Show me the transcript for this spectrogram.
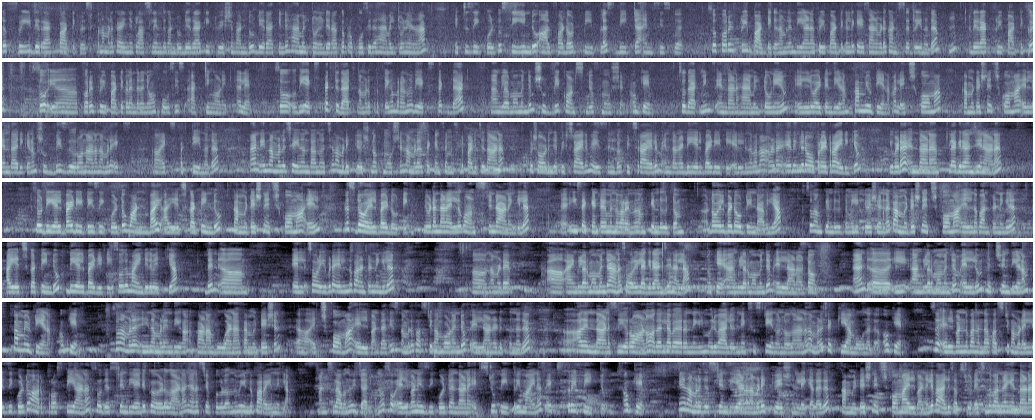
The free Dirac particles ഇപ്പോൾ നമ്മൾ കഴിഞ്ഞ ക്ലാസ്സിൽ എന്ത് കണ്ടു? ഡിറാക്ക് ഇക്വേഷൻ കണ്ടു. ഡിറാക്കിന്റെ ഹാമിൽട്ടോണി ഡിറാക്ക് പ്രപ്പോസ് ചെയ്ത ഹാമിൽട്ടോണി ആണ്. H is equal to c into alpha dot p plus beta m c square so for a free particle നമ്മൾ എന്ത് ചെയ്യാണ്? ഫ്രീ പാർട്ടിക്കിളിന്റെ കേസാണ് ഇവിടെ കൺസിഡർ ചെയ്യുന്നത്. Dirac free particle so for a free particle എന്താണ്? No force is acting on it അല്ലേ? So we expect that നമ്മൾ പ്രത്യേകം പറയുന്നത് we expect that angular momentum should be constant of motion okay so that means എന്താണ് ഹാമിൽട്ടോണിയനും എല്ലും ആയിട്ട് എന്ത് ചെയ്യണം? കമ്മ്യൂട്ട് ചെയ്യണം അല്ലേ? H comma commutation H comma L എന്തായിരിക്കണം? ഷുഡ് ബി സീറോ എന്നാണ് നമ്മൾ എക്സ് എക്സ്പെക്ട് ചെയ്യുന്നത്. ആൻഡ് നമ്മൾ ചെയ്യുന്നത് എന്താണെന്ന് വെച്ചാൽ നമ്മുടെ ഇക്വേഷൻ ഓഫ് മോഷൻ നമ്മൾ സെക്കൻഡ് സെമിസ്റ്ററിൽ പഠിച്ചതാണ്. ഇപ്പോൾ ഷോർഡിഞ്ചർ പിക്ചർ ആയാലും ഹെയ്സൻബർഗ് പിക്ചർ ആയാലും എന്താണ് d L by d t L എന്ന് പറഞ്ഞാൽ അവിടെ ഏതെങ്കിലും ഒരു ഓപ്പറേറ്റർ ആയിരിക്കും. ഇവിടെ എന്താണ്? ലഗ്രാഞ്ചിയനാണ്. So d L by d t is equal to one by i h cut into commutation H comma L plus do L by do t ഇവിടെ എന്താണ് എൽ കോൺസ്റ്റന്റ് ആണെങ്കിൽ ഈ സെക്കൻഡ് ടേം എന്ന് പറയുന്നത് നമുക്ക് എന്ത് കിട്ടും? ഡോയിൽ ബൈ ഡോട്ടി ഉണ്ടാവില്ല. സോ നമുക്ക് എന്ത് കിട്ടും? ഈ ഇക്വേഷന് കമ്മ്യൂട്ടേഷൻ എച്ച് കോമ എൽ എന്ന് പറഞ്ഞിട്ടുണ്ടെങ്കിൽ i h cut into d L by d t so അത് മൈൻഡിൽ വെക്കുക ദെൻ എൽ സോറി ഇവിടെ എൽ എന്ന് പറഞ്ഞിട്ടുണ്ടെങ്കിൽ നമ്മുടെ ആംഗുലർ മൊമെന്റ് ആണ്. സോറി ലഗ്രാഞ്ചിയൻ അല്ല. ഓക്കെ ആംഗുലർ മൊമെന്റം എല്ലാണ് കേട്ടോ. ആൻഡ് ഈ ആംഗുലർ മൊമെന്റം എല്ലും എച്ച് എന്ത് ചെയ്യണം? കമ്മ്യൂട്ട് ചെയ്യണം. ഓക്കെ സോ നമ്മൾ ഇനി നമ്മൾ എന്ത് കാണാൻ പോവുകയാണ് commutation H comma L one that is നമ്മൾ ഫസ്റ്റ് കമ്പോണന്റ് ഓഫ് എൽ ആണ് എടുക്കുന്നത്. അതെന്താണ്? സീറോ ആണോ? അതല്ല വേറെ എന്തെങ്കിലും ഒരു വാല്യൂ ഇതിന് എക്സിസ്റ്റ് ചെയ്യുന്നുണ്ടോ എന്നാണ് നമ്മൾ ചെക്ക് ചെയ്യാൻ പോകുന്നത്. ഓക്കെ സോ എൽ വൺ എന്ന് പറഞ്ഞാൽ first component L is equal to r cross p ആണ്. സോ ജസ്റ്റ് എന്ത് ചെയ്യുക അതിന്റെ കേൾ കാണാം. ഞാൻ സ്റ്റെപ്പുകളൊന്നും വീണ്ടും പറയുന്നില്ല. മനസ്സിലാവുമെന്ന് വിചാരിക്കുന്നു. So L one is equal to എന്താണ്? X two p three minus x three p two okay ഇനി നമ്മൾ ജസ്റ്റ് എന്ത് ചെയ്യുകയാണ് നമ്മുടെ ഇക്വേഷനിലേക്ക് അതായത് കമ്മ്യൂട്ടേഷൻ എച്ച് കോമ എൽ വണ്ണിൽ വാല്യൂ സബ്സ്റ്റിറ്റ്യൂട്ട് എച്ച് എന്ന് പറഞ്ഞാൽ എന്താണ്?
